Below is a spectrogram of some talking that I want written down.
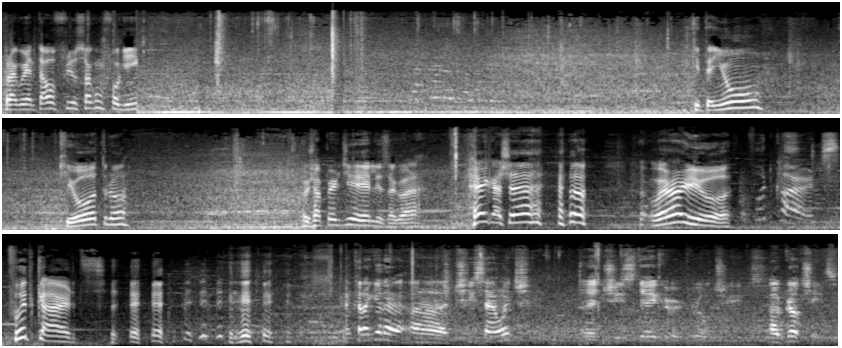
Pra aguentar o frio só com foguinho. Aqui tem um. Aqui outro. Eu já perdi eles agora. Hey, Kashan! Where are you? Food cards. Food cards. Can I get a, a cheese sandwich? A cheesesteak or grilled cheese? Uh, grilled cheese.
